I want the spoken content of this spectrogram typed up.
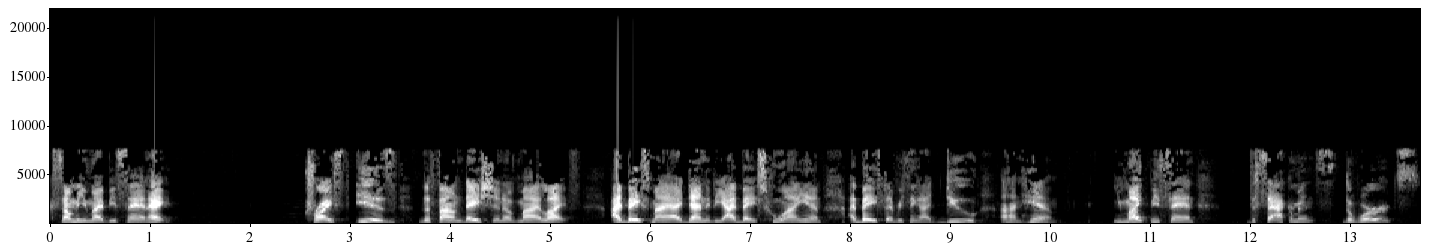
Some of you might be saying, hey, Christ is the foundation of my life. I base my identity. I base who I am. I base everything I do on Him. You might be saying, the sacraments, the words,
